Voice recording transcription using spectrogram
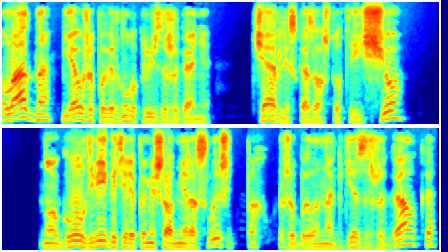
Ладно, я уже повернула ключ зажигания. Чарли сказал что-то еще, но гул двигателя помешал мне расслышать. Похоже было на где зажигалка.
